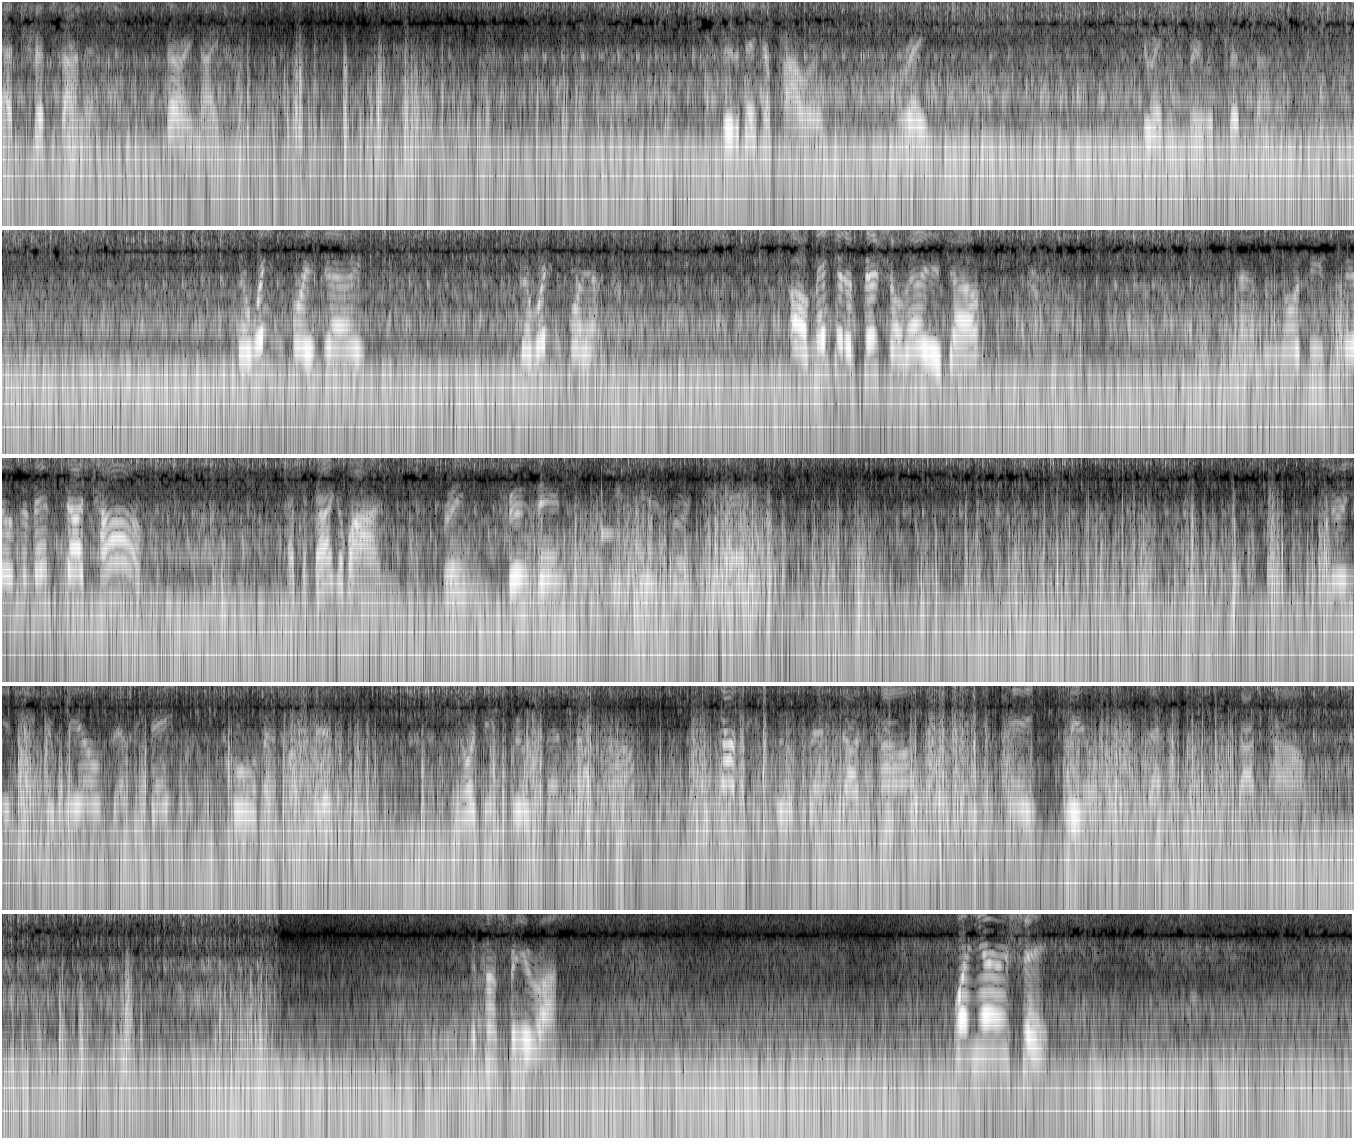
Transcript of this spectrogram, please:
Got trips on it. Very nice. Studebaker powered. Great. 283 with trips on it. They're waiting for you, Jerry. They're waiting for you. Oh, make it official. There you go. This is from NortheastWheelsEvents.com at the Vagabonds spring cruising East Petersburg, PA. Make sure you check your wheels every day for cool events like this. It's northeastwheelsevents.com, southeastwheelsevents.com, and ukwheelsevents.com. This one's for you, Ross. What year is she?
